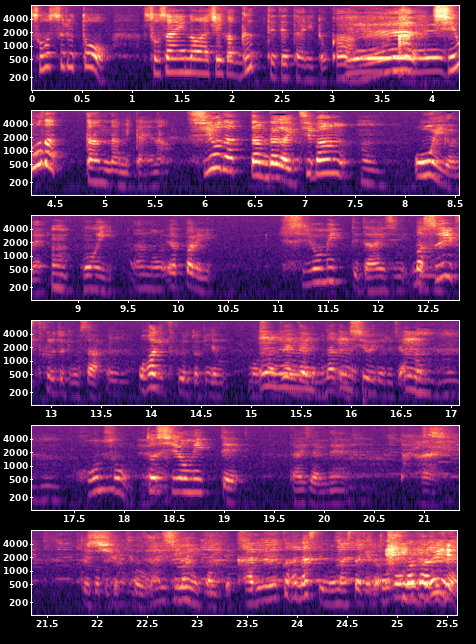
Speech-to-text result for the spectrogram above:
そうすると素材の味がグッて出たりとかあへー。塩だったんだみたいな、塩だったんだが一番うん。多いよねうん、多い、あのやっぱり塩味って大事まあうん。スイーツ作る時もさ、うん。おはぎ作る時でもさ、ぜんざいでも何でも塩入れるじゃん、うんほんと塩味って大事だよね、はい、ということで今日は塩について軽く話してみましたけど。どこいね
